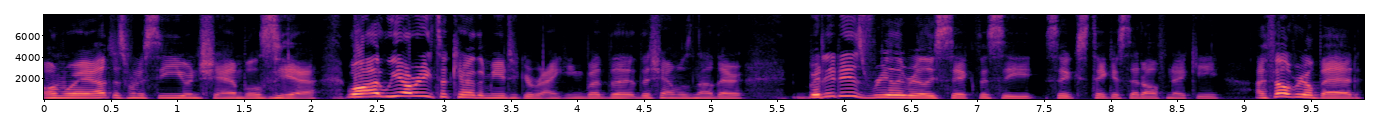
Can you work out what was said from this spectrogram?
On way out, just want to see you in shambles. Yeah. Well, we already took care of the Mewtwo ranking, but the the shambles not there. But it is really, really sick to see six take a set off Nicki. I felt real bad.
